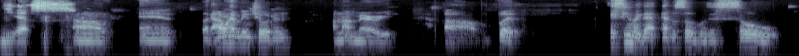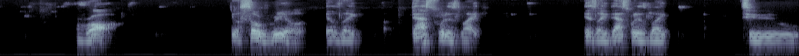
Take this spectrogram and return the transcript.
Yes. Um, and like I don't have any children. I'm not married. Um, but it seemed like that episode was just so raw. It was so real. It was like that's what it's like. It's like that's what it's like to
